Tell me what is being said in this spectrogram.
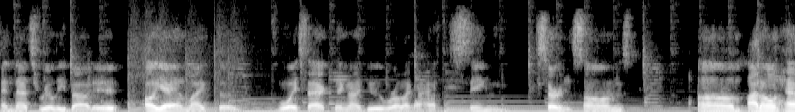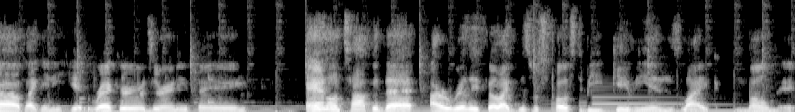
and that's really about it. Oh yeah and like the voice acting i do where like i have to sing certain songs. Um i don't have like any hit records or anything. And on top of that i really feel like this was supposed to be Giveon's like moment.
